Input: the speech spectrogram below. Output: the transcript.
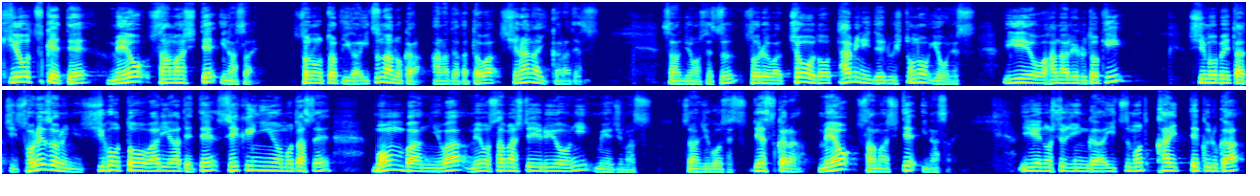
気をつけて目を覚ましていなさい。その時がいつなのかあなた方は知らないからです。34節それはちょうど旅に出る人のようです。家を離れる時しもべたちそれぞれに仕事を割り当てて責任を持たせ門番には目を覚ましているように命じます。35節ですから目を覚ましていなさい。家の主人がいつも帰ってくるか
